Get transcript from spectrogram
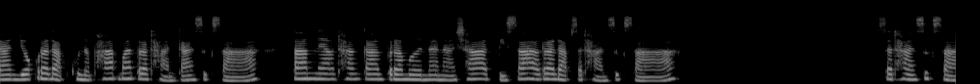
การยกระดับคุณภาพมาตรฐานการศึกษา ตามแนวทางการประเมินนานาชาติปิซ่าระดับสถานศึกษา สถานศึกษา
